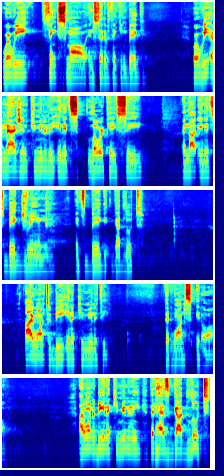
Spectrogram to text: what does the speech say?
where we think small instead of thinking big, where we imagine community in its lowercase c and not in its big dream, its big gadlut. I want to be in a community that wants it all. I want to be in a community that has Gadlut,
